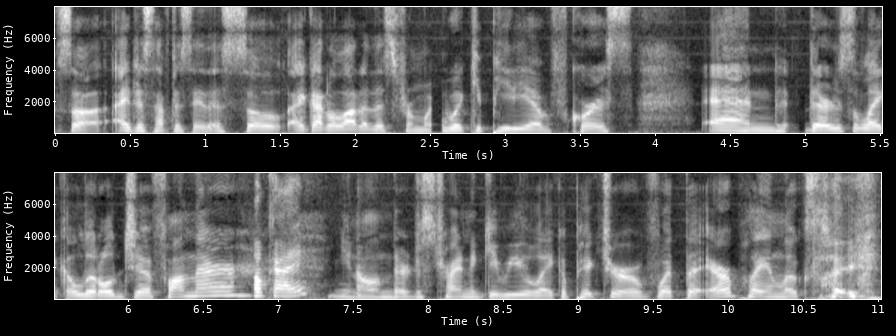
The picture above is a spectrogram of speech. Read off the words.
So I just have to say this. So I got a lot of this from Wikipedia, of course. And there's like a little GIF on there. okay. You know, and they're just trying to give you like a picture of what the airplane looks like.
